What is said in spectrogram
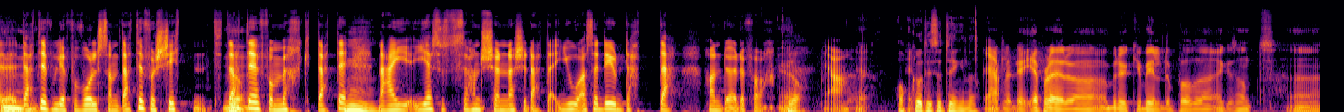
Mm. Dette blir for voldsomt, dette er for skittent, Ja. dette er for mørkt. Dette Mm. Nei, Jesus han skjønner ikke dette. Jo, altså det er jo dette han døde for. ja, Ja. akkurat disse tingene. Ja. Jeg, pleier å bruke bilder på det. ikke sant? Uh,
